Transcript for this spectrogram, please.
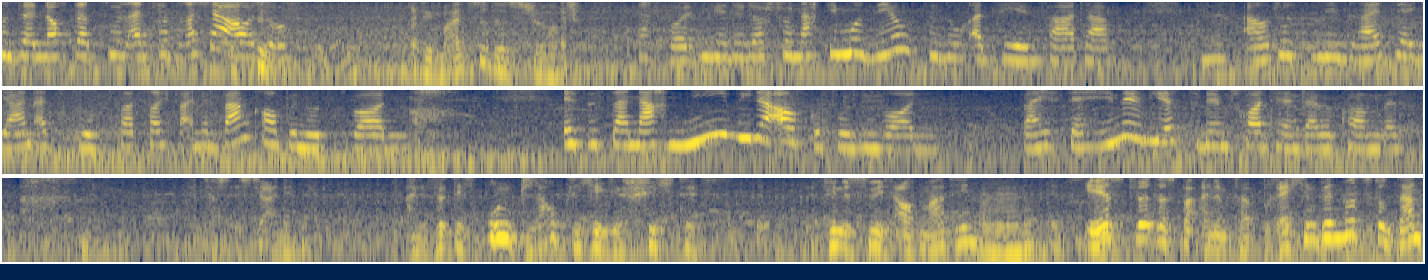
Und dann noch dazu ein Verbrecherauto. Wie meinst du das, George? Das wollten wir dir doch schon nach dem Museumsbesuch erzählen, Vater. Dieses Auto ist in den 30er Jahren als Fluchtfahrzeug bei einem Bankraub benutzt worden. Es ist danach nie wieder aufgefunden worden. Weiß der Himmel, wie es zu dem Schrotthändler gekommen ist. Das ist ja eine, eine wirklich unglaubliche Geschichte. Findest du nicht auch, Martin? Erst wird es bei einem Verbrechen benutzt und dann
